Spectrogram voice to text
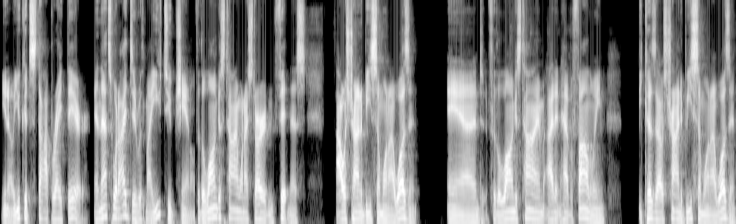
You know, you could stop right there. And that's what I did with my YouTube channel. For the longest time when I started in fitness, I was trying to be someone I wasn't. And for the longest time, I didn't have a following because I was trying to be someone I wasn't.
